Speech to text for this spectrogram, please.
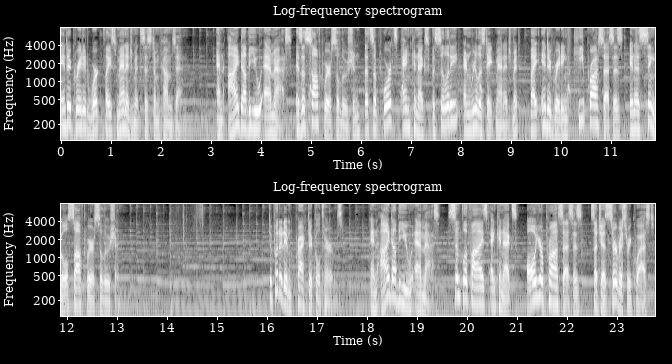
integrated workplace management system comes in. An IWMS is a software solution that supports and connects facility and real estate management by integrating key processes in a single software solution. To put it in practical terms, an IWMS simplifies and connects all your processes, such as service request,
